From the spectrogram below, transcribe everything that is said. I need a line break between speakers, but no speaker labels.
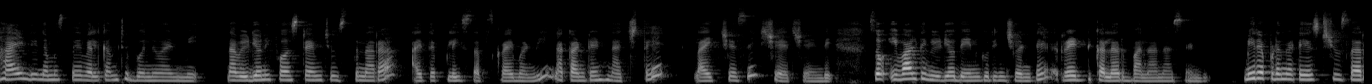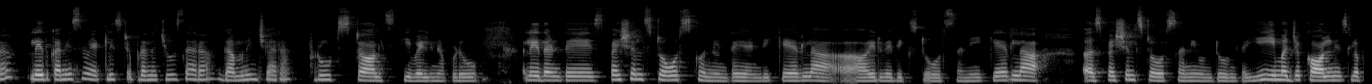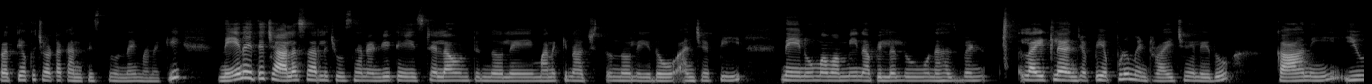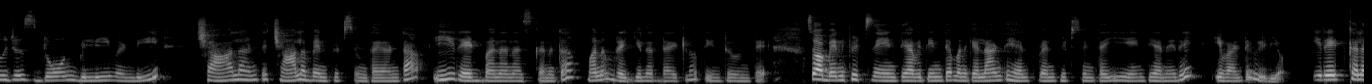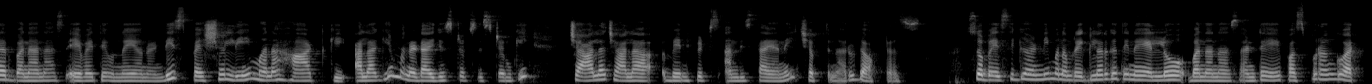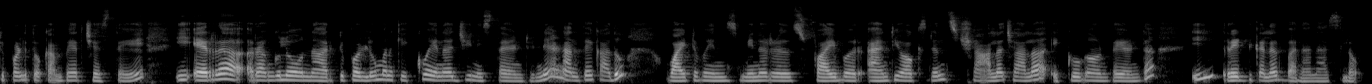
Hi అండి నమస్తే. Welcome to Bonnu and me. నా వీడియోని ఫస్ట్ టైం చూస్తున్నారా? అయితే ప్లీజ్ సబ్స్క్రైబ్ అండి. నా కంటెంట్ నచ్చితే లైక్ చేసి షేర్ చేయండి. సో ఇవాళ వీడియో దేని గురించి అంటే రెడ్ కలర్ బనానాస్ అండి. మీరు ఎప్పుడైనా టేస్ట్ చూసారా? లేదు కనీసం అట్లీస్ట్ ఎప్పుడైనా చూసారా? గమనించారా? ఫ్రూట్ స్టాల్స్కి వెళ్ళినప్పుడు లేదంటే స్పెషల్ స్టోర్స్ కొన్ని ఉంటాయండి. కేరళ ఆయుర్వేదిక్ స్టోర్స్ అని కేరళ స్పెషల్ స్టోర్స్ అని ఉంటూ ఉంటాయి. ఈ మధ్య కాలనీస్లో ప్రతి ఒక్క చోట కనిపిస్తూ ఉన్నాయి మనకి. నేనైతే చాలాసార్లు చూశానండి టేస్ట్ ఎలా ఉంటుందో లే మనకి నచ్చుతుందో లేదో అని చెప్పి నేను మా మమ్మీ నా పిల్లలు నా హస్బెండ్ లైట్లే అని చెప్పి ఎప్పుడు మేము ట్రై చేయలేదు. కానీ యూ జస్ట్ డోంట్ బిలీవ్ అండి. చాలా అంటే చాలా బెనిఫిట్స్ ఉంటాయంట. ఈ రెడ్ బనానాస్ కనుక మనం రెగ్యులర్ డైట్లో తింటూ ఉంటే. సో ఆ బెనిఫిట్స్ ఏంటి? అవి తింటే మనకి ఎలాంటి హెల్త్ బెనిఫిట్స్ ఉంటాయి? ఏంటి? అనేది ఇవాళ వీడియో ఈ రెడ్ కలర్ బనానాస్ ఏవైతే ఉన్నాయోనండి స్పెషల్లీ మన హార్ట్కి అలాగే మన డైజెస్టివ్ సిస్టమ్కి చాలా చాలా బెనిఫిట్స్ అందిస్తాయని చెప్తున్నారు డాక్టర్స్. సో బేసిక్గా అండి మనం రెగ్యులర్గా తినే ఎల్లో బనానాస్ అంటే పసుపు రంగు అరటిపళ్ళుతో కంపేర్ చేస్తే ఈ ఎర్ర రంగులో ఉన్న అరటిపళ్ళు మనకి ఎక్కువ ఎనర్జీని ఇస్తాయంటండి. అండ్ అంతేకాదు vitamins minerals fiber anti oxidants చాలా చాలా ఎక్కువగా ఉంటాయంట ఈ red colour బనానాస్లో.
